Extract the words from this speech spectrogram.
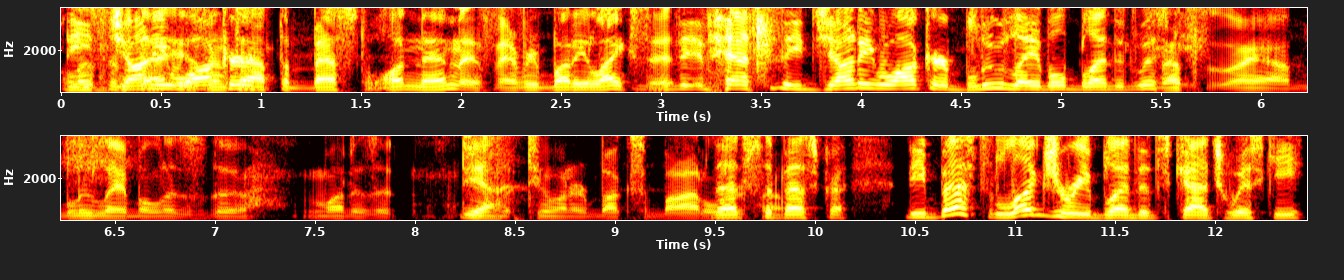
The Well, isn't Johnny that, Walker. Isn't that the best one then? If everybody likes it, that's the Johnnie Walker Blue Label blended whiskey. that's yeah. Blue Label is the what is it? Yeah. two hundred bucks a bottle. or That's the best. The best luxury blended Scotch whiskey,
